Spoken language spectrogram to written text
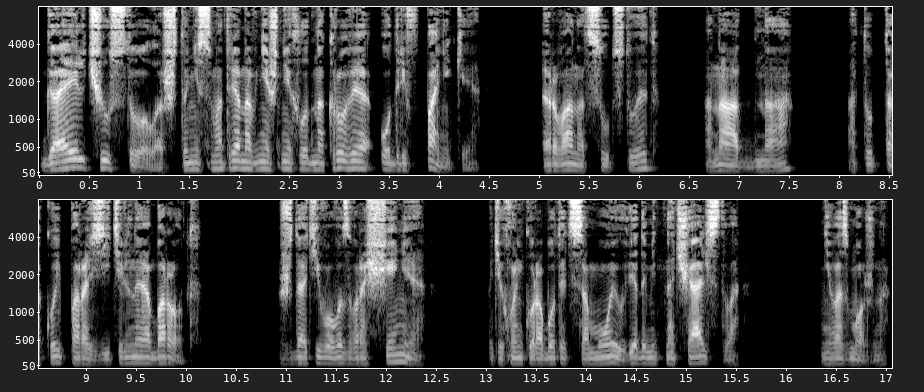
Гаэль чувствовала, что, несмотря на внешнее хладнокровие, Одри в панике. Эрван отсутствует, она одна, а тут такой поразительный оборот. Ждать его возвращения, потихоньку работать самой, уведомить начальство невозможно.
